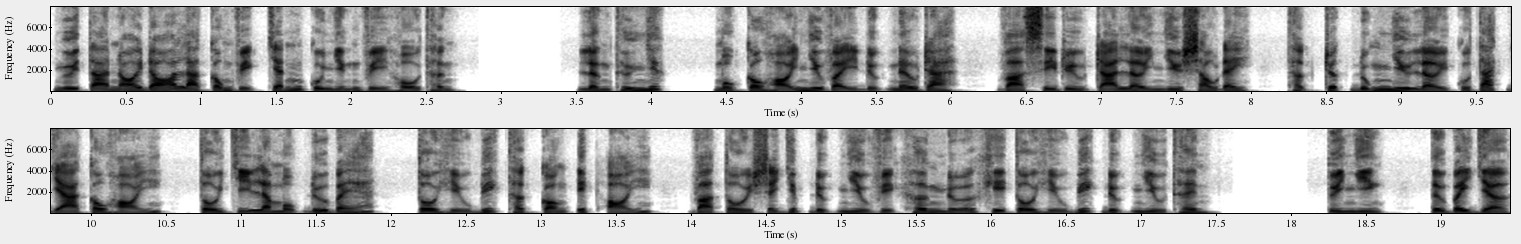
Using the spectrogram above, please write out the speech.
Người ta nói đó là công việc chánh của những vị hộ thần. Lần thứ nhất, một câu hỏi như vậy được nêu ra, và Cyril trả lời như sau đây, thật rất đúng như lời của tác giả câu hỏi, tôi chỉ là một đứa bé, tôi hiểu biết thật còn ít ỏi, và tôi sẽ giúp được nhiều việc hơn nữa khi tôi hiểu biết được nhiều thêm. Tuy nhiên, từ bây giờ,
